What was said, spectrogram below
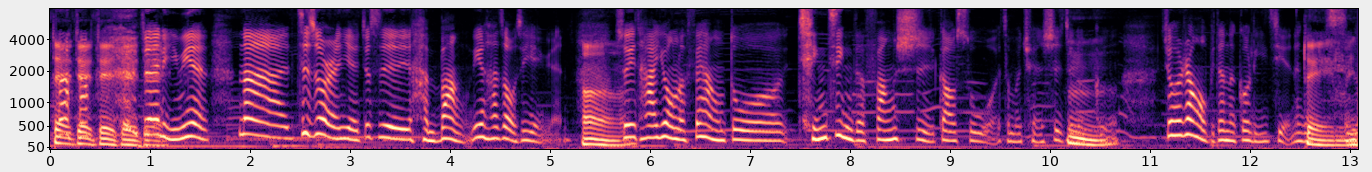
对对对对，就在里面。那制作人也就是很棒，因为他知道我是演员，嗯，所以他用了非常多情境的方式告诉我怎么诠释这个歌，就会让我比较能够理解那个词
